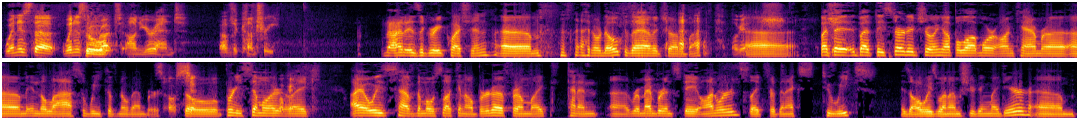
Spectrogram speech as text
When is the when is So- the rut on your end of the country? that is a great question um, i don't know because i haven't shot a buck Okay. Uh, but they but they started showing up a lot more on camera um, in the last week of November. So So, pretty similar. Okay. Like I always have the most luck in Alberta from like kind of uh, Remembrance Day onwards. Like for the next two weeks is always when I'm shooting my deer. Um,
